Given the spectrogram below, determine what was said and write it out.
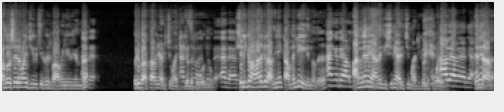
സന്തോഷകരമായി ജീവിച്ചിരുന്ന ഫാമിലിയിൽ നിന്ന്. ഒരു ഭർത്താവിനെ അടിച്ചു മാറ്റിക്കൊണ്ട് പോകുന്നു. ശരിക്കും ആളുകൾ അതിനെ കമന്റ് ചെയ്യുന്നത് അങ്ങനെയാണ് ജിഷിനെ അടിച്ചു മാറ്റിക്കൊണ്ട് പോയത്. എന്താണ്?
